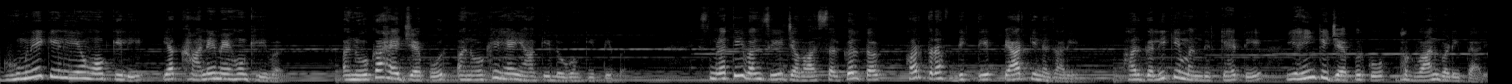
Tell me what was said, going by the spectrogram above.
घूमने के लिए हो किले या खाने में हो घेवर। अनोखा है जयपुर, अनोखे हैं यहाँ के लोगों के तेवर स्मृति वन से जवाहर सर्कल तक हर तरफ़ दिखते प्यार के नजारे। हर गली के मंदिर कहते, यहीं के जयपुर को भगवान बड़े प्यारे।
